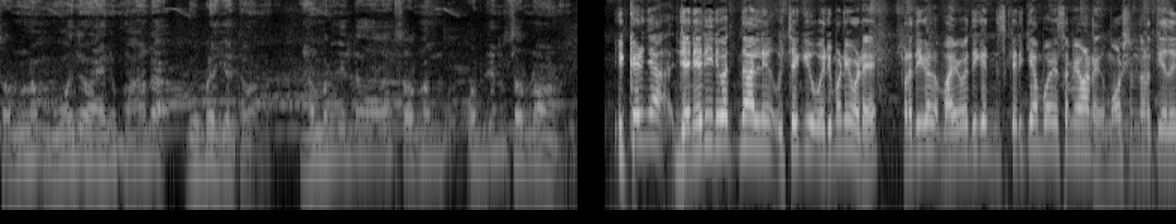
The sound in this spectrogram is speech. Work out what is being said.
സ്വർണം മോചമായാലും മാല ഡ്യൂപ്ലിക്കേറ്റ് വന്നു ഞാൻ പറഞ്ഞില്ല സ്വർണം ഒറിജിനൽ സ്വർണമാണ് ഇക്കഴിഞ്ഞ ജനുവരി ഇരുപത്തിനാലിന് ഉച്ചയ്ക്ക് ഒരു മണിയോടെ പ്രതികൾ വയോധികൻ നിസ്കരിക്കാൻ പോയ സമയമാണ് മോഷണം നടത്തിയത്.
